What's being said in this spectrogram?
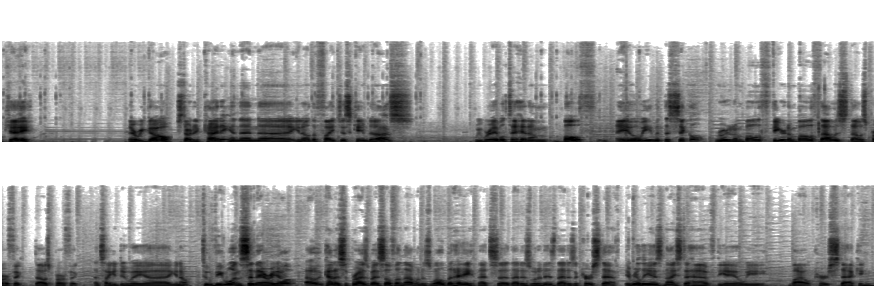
Okay. There we go. Started kiting, and then, uh, you know, the fight just came to us. We were able to hit them both AoE with the sickle, rooted them both, feared them both. That was that was perfect. That was perfect. That's how you do a uh, you know two v one scenario. I kind of surprised myself on that one as well, but hey, that's uh, that is what it is. That is a curse staff. It really is nice to have the AoE Vile Curse stacking,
